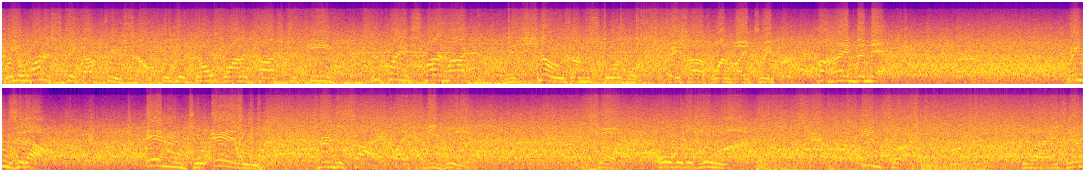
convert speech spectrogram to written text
Well, you want to stick up for yourself, but you don't want to cost your team. They're playing smart hockey, and it shows on the scoreboard. Face-off won by Draper. Behind the net. Brings it out. End to end. Turned aside by Khabibulin. Shove over the blue line. In front. Denies him.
